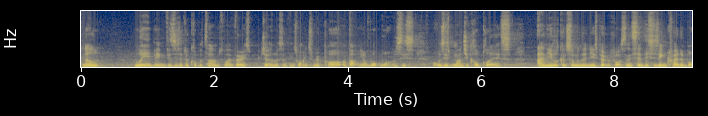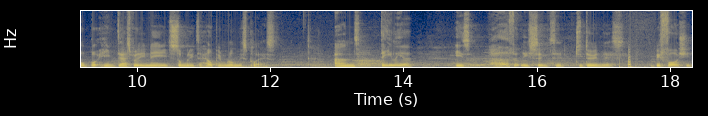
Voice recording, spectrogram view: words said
Now, Lee had been visited a couple of times by various journalists and things wanting to report about, you know, what, what was this what was this magical place? And you look at some of the newspaper reports and they say this is incredible, but he desperately needs somebody to help him run this place. And Delia is perfectly suited to doing this. Before she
